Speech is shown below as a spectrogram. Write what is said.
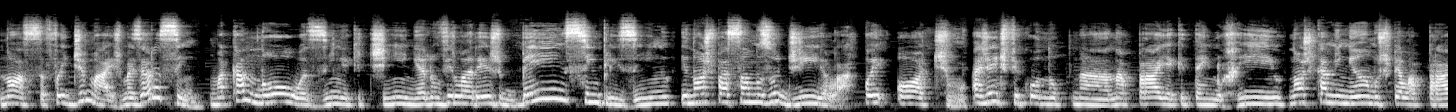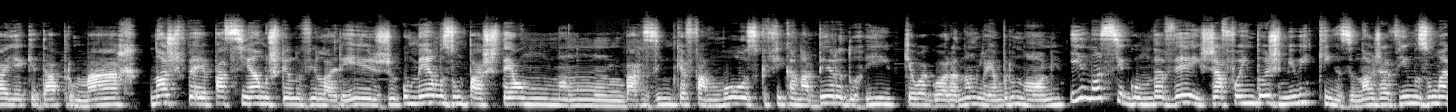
Nossa, foi demais, mas era assim, uma canoazinha que tinha, era um vilarejo bem simplesinho e nós passamos o dia lá. Foi ótimo. A gente ficou no, na, na praia que tem no Rio, nós caminhamos pela praia que dá para o mar, nós é, passeamos pelo vilarejo, comemos um pastel num, num barzinho que é famoso, que fica na beira do rio, que eu agora não lembro o nome. E na segunda vez, já foi em 2015, nós já vimos uma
